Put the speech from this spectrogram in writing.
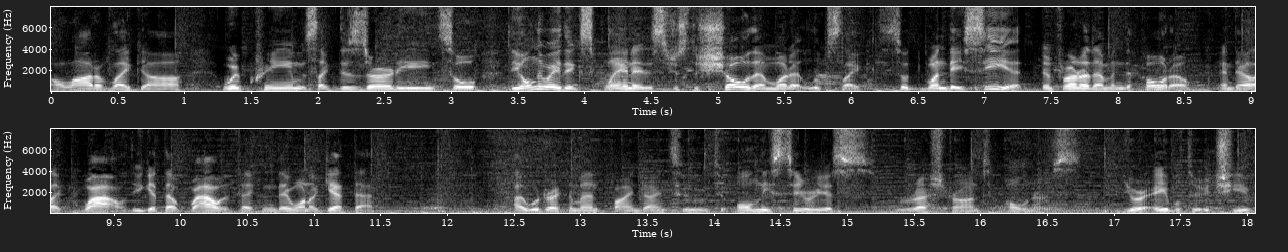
a lot of like uh, whipped cream, it's like desserty. So the only way to explain it is just to show them what it looks like. So when they see it in front of them in the photo and they're like, wow, you get that wow effect and they want to get that. I would recommend FineDine to, to only serious restaurant owners. You're able to achieve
